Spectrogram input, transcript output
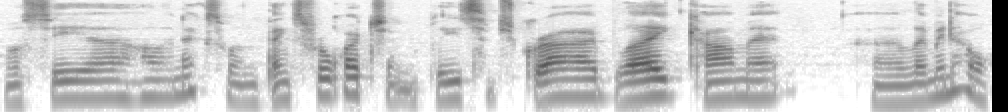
we'll see you on the next one. Thanks for watching. Please subscribe, like, comment, uh, let me know.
